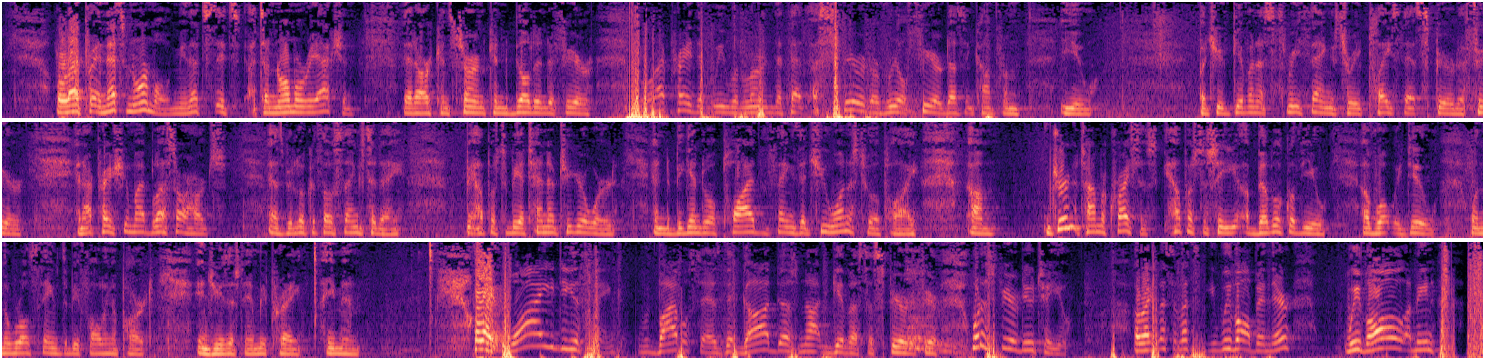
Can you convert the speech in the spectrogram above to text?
Lord, I pray, and that's normal. I mean, that's, it's, it's a normal reaction that our concern can build into fear. Lord, I pray that we would learn that, that a spirit of real fear doesn't come from you. But you've given us three things to replace that spirit of fear. And I pray you might bless our hearts as we look at those things today. Help us to be attentive to your word and to begin to apply the things that you want us to apply. Um, during a time of crisis, help us to see a biblical view of what we do when the world seems to be falling apart. In Jesus' name we pray. Amen. All right, why do you think the Bible says that God does not give us a spirit of fear? What does fear do to you? All right, listen, let's, we've all been there. We've all, I mean,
